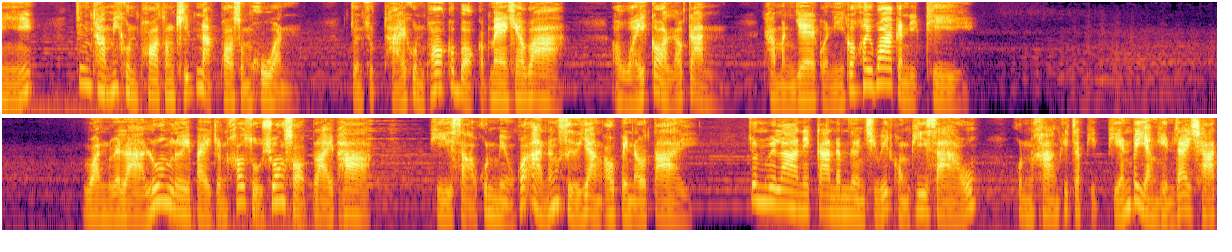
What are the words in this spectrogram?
นี้ จึงทำให้คุณพ่อต้องคิดหนักพอสมควร จนสุดท้ายคุณพ่อก็บอกกับแม่แค่ว่า เอาไว้ก่อนแล้วกัน ถ้ามันแย่กว่านี้ก็ค่อยว่ากันอีกที วันเวลาล่วงเลยไปจนเข้าสู่ช่วงสอบปลายภาค พี่สาวคุณเหมียวก็อ่านหนังสืออย่างเอาเป็นเอาตาย จนเวลาในการดำเนินชีวิตของพี่สาวคนข้างที่จะผิดเพี้ยนไปอย่างเห็นได้ชัด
